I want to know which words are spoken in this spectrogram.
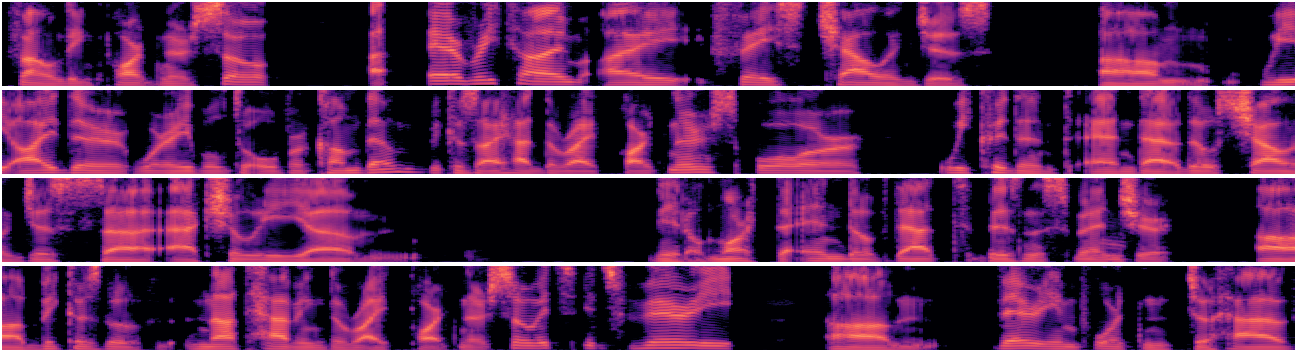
founding partners. So uh, every time I face challenges, um, we either were able to overcome them because I had the right partners, or we couldn't, and that those challenges uh, actually, um, you know, marked the end of that business venture uh, because of not having the right partner. So it's it's very um, very important to have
